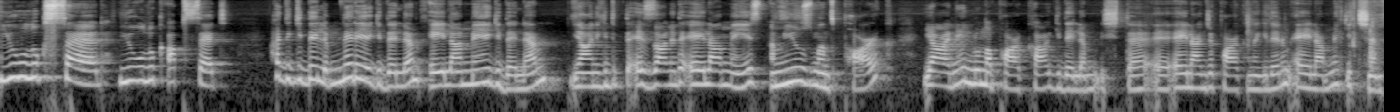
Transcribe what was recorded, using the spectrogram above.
You look sad, you look upset. Hadi gidelim. Nereye gidelim? Eğlenmeye gidelim. Yani gidip de eczanede eğlenmeyiz. Amusement park. Yani Luna Park'a gidelim. İşte e, eğlence parkına gidelim eğlenmek için.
